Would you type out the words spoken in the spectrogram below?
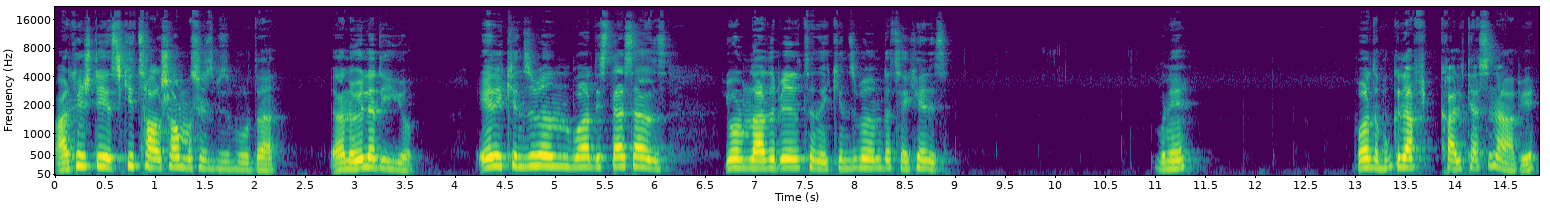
Arkadaşlar eski çalışanmışız biz burada. Yani öyle diyor. Eğer ikinci bölüm bu arada isterseniz yorumlarda belirtin. ikinci bölümde çekeriz. Bu ne? Bu arada bu grafik kalitesi ne abi?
